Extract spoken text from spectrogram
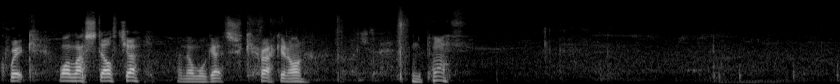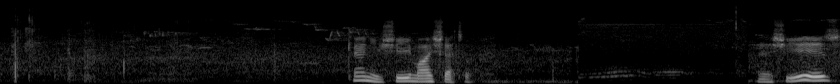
Quick, one last stealth check and then we'll get cracking on from the path. Can you see my setup? There she is.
